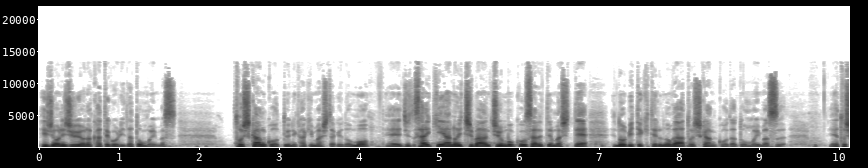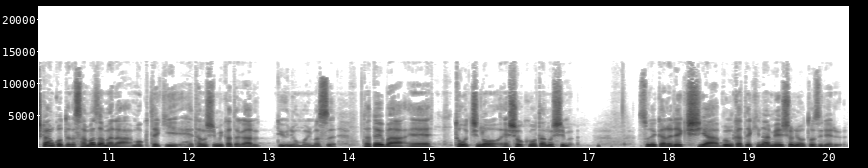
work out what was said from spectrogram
非常に重要なカテゴリーだと思います。都市観光というふうに書きましたけども、えー、最近あの一番注目をされてまして、伸びてきているのが都市観光だと思います。えー、都市観光というのは様々な目的、えー、楽しみ方があるというふうに思います。例えば、えー、当地の食を楽しむ。それから歴史や文化的な名所に訪れる。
